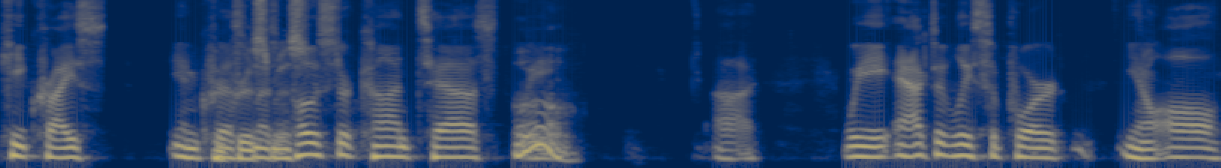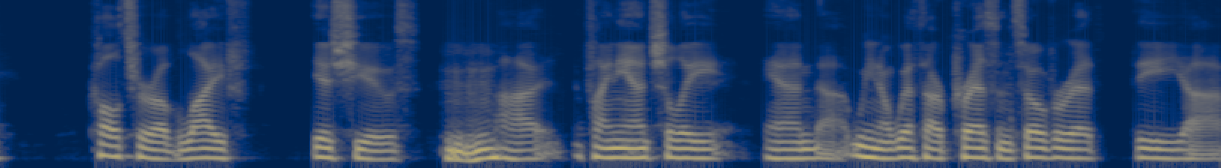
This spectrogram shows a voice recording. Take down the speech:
keep Christ in Christmas, Christmas. poster contest. We Oh, uh, we actively support you know all culture of life issues mm-hmm. uh, financially and uh, you know with our presence over at the uh,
